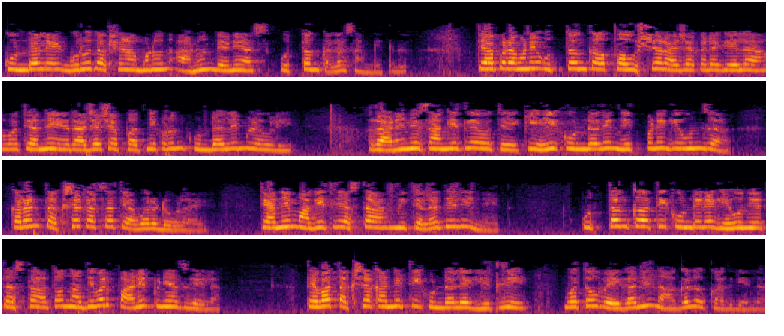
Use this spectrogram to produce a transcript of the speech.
कुंडले गुरुदक्षिणा म्हणून आणून देण्यास उत्तंकला सांगितलं. त्याप्रमाणे उत्तंक पौष्य राजाकडे गेला व त्याने राजाच्या पत्नीकडून कुंडली मिळवली. राणीने सांगितले होते की ही कुंडली नीटपणे घेऊन जा कारण तक्षकाचा त्यावर डोळा आहे. त्याने मागितली असता मी त्याला दिली नाहीत. उत्तंक ती कुंडले घेऊन येत असता तो नदीवर पाणी पिण्यास गेला. तेव्हा तक्षकाने ती कुंडले घेतली व तो वेगाने नागलोकात गेला.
